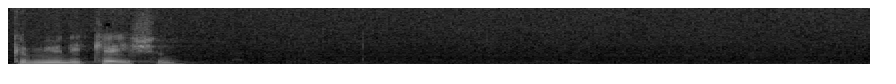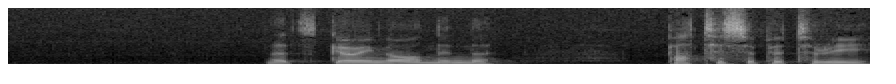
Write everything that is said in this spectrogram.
communication. That's going on in the participatory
